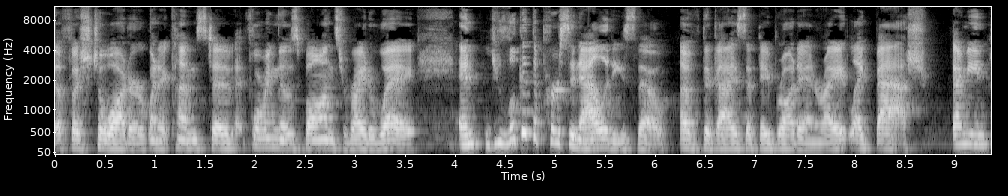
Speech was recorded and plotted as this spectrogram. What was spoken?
a fish to water when it comes to forming those bonds right away. And you look at the personalities, though, of the guys that they brought in, right? Like Bash. I mean,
